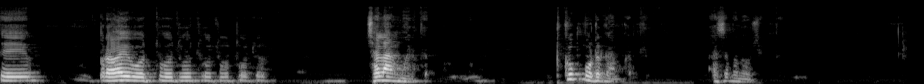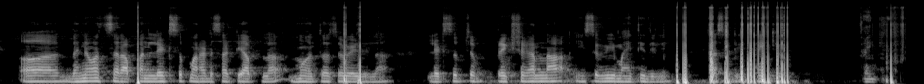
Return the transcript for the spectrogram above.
ते प्रवाही होत होत होत होत होत होत होत. छलांग मारतात. खूप मोठं काम करतात. असं पण होऊ शकतं. धन्यवाद सर. आपण लेट्सअप मराठीसाठी आपला महत्त्वाचा वेळ दिला. लेट्सअपच्या प्रेक्षकांना ही सगळी माहिती दिली. त्यासाठी थँक्यू. थँक्यू.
